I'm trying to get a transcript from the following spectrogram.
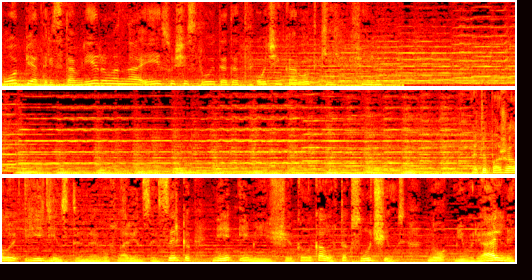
копия, отреставрирована, и существует этот очень короткий фильм. Это, пожалуй, единственная во Флоренции церковь, не имеющая колоколов. Так случилось. Но мемориальный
